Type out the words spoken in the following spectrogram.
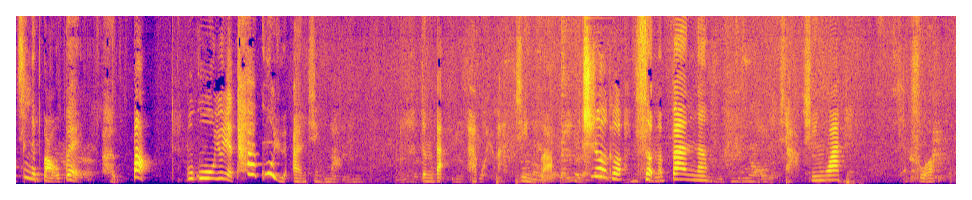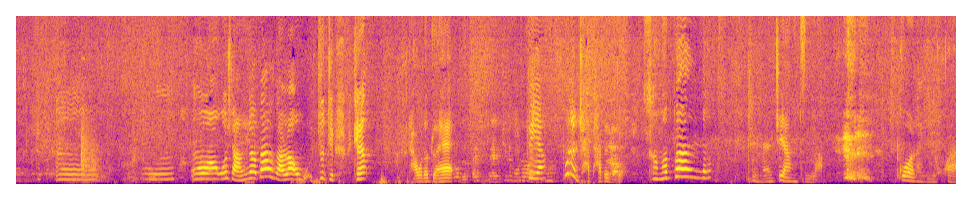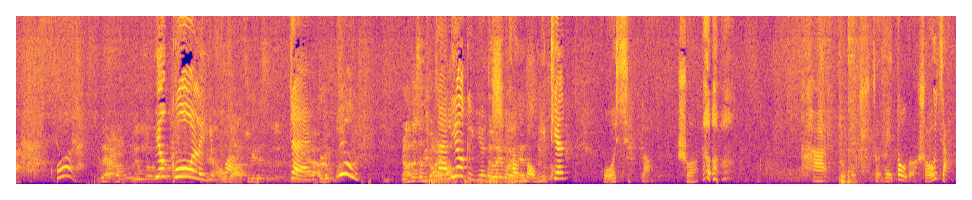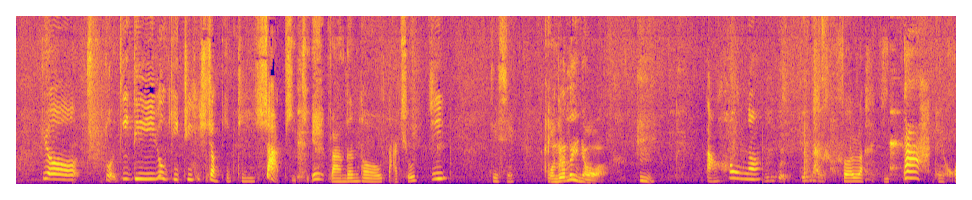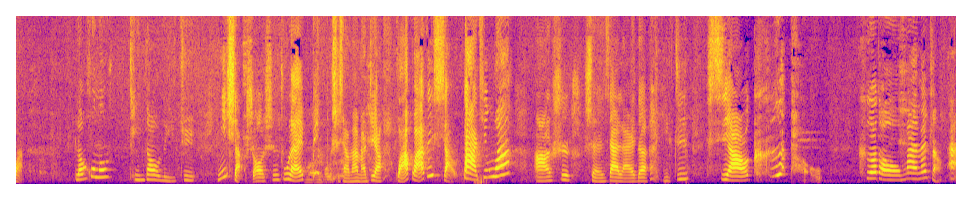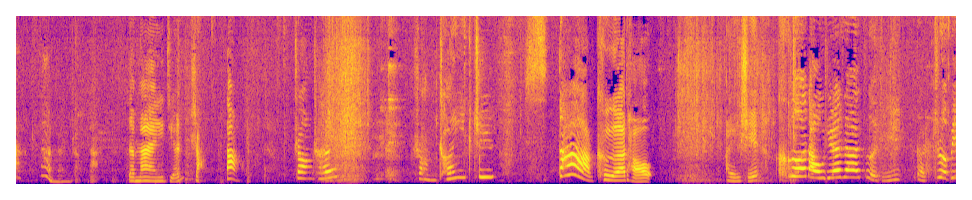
静的宝贝，很棒。不过有点太过于安静了，怎么办？太过于安静了，这可怎么办呢？小青蛙说：“嗯。”嗯我想一个办法让我自己听，插我的嘴。对呀，不能插他的嘴，怎么办呢？只能这样子了。过了一会儿，过了一会儿，又过了一会儿，在六，在六个月的时候，某一天，我醒了，说。他动动准备动动手脚，就左踢踢，右踢踢，上踢踢，下踢踢，翻跟头，打球机，这些。哦，你这个累鸟啊。嗯。然后呢？他说了一大堆话，然后呢，听到了一句。你小时候生出来并不是像妈妈这样呱呱的小大青蛙，而是生下来的一只小蝌蚪。蝌蚪慢慢长大，慢慢长大，再慢一点长大，长成长成一只大蝌蚪。而且。蝌蚪觉得自己的这边，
